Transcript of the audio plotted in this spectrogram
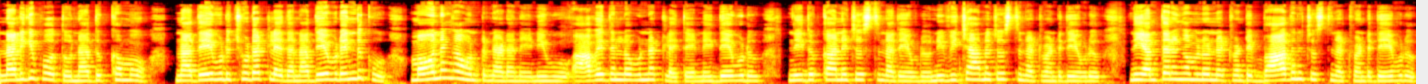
నలిగిపోతూ నా దుఃఖము నా దేవుడు చూడట్లేదా? నా దేవుడు ఎందుకు మౌనంగా ఉంటున్నాడని నీవు ఆవేదనలో ఉన్నట్లయితే నీ దేవుడు నీ దుఃఖాన్ని చూస్తున్న దేవుడు నీ విచారణ చూస్తున్నటువంటి దేవుడు నీ అంతరంగంలో ఉన్నటువంటి బాధను చూస్తున్నటువంటి దేవుడు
